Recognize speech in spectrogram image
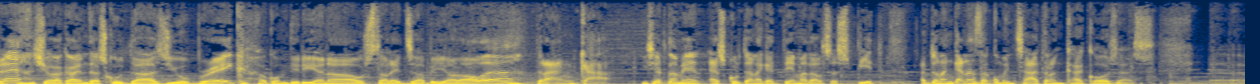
Doncs bé, això que acabem d'escoltar és You Break, o com dirien a Hostalets de Pillarola, trencar. I certament, escoltant aquest tema dels Speed, et donen ganes de començar a trencar coses. Eh,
